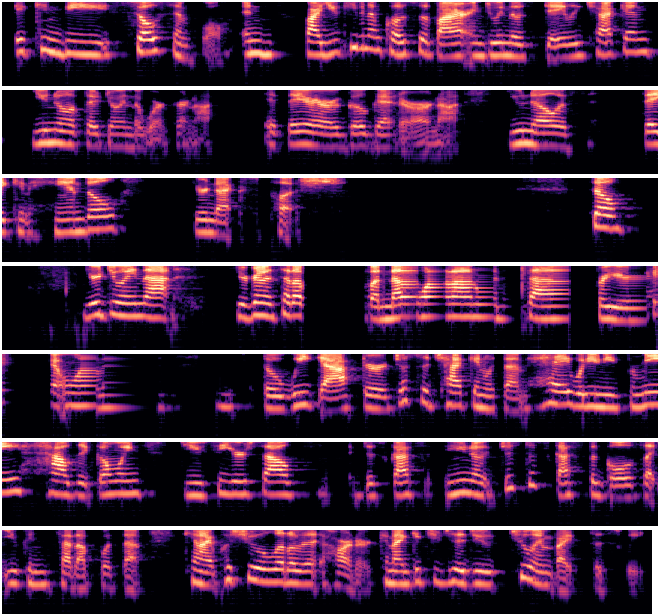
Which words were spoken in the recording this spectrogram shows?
it can be so simple. And by you keeping them close to the fire and doing those daily check-ins you know if they're doing the work or not. If they are a go-getter or not. You know if they can handle your next push. So you're doing that. You're going to set up another one on with them for your one the week after just to check in with them. Hey, what do you need from me? How's it going? Do you see yourself discuss, you know, just discuss the goals that you can set up with them. Can I push you a little bit harder? Can I get you to do two invites this week?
